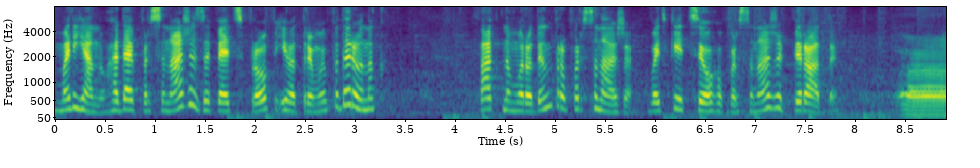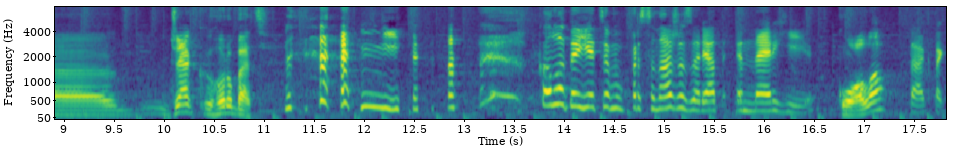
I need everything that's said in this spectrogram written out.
Мар'ян, вгадай персонажа за 5 спроб і отримай подарунок. Факт номер один про персонажа. Батьки цього персонажа пірати. Е, Джек Горобець. Ні. Коло дає цьому персонажу заряд енергії. Кола? Так, так.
